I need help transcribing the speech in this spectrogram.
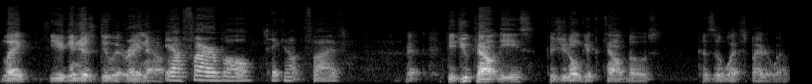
like you can just do it right now. Yeah, fireball, taking out the five. Did you count these? Because you don't get to count those because of wet spider web.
